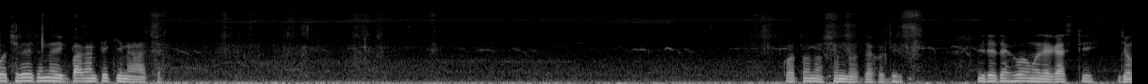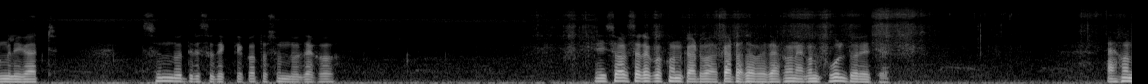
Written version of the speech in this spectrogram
বছরের জন্য এই বাগানটি কিনা আছে। কত না সুন্দর দেখো দৃশ্য। এটা দেখো আমাদের গাছটি, জঙ্গলি গাছ। সুন্দর দৃশ্য দেখতে, কত সুন্দর দেখো। এই সরষাটা কখন কাটবা, কাটা যাবে দেখুন, এখন ফুল ধরেছে। এখন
